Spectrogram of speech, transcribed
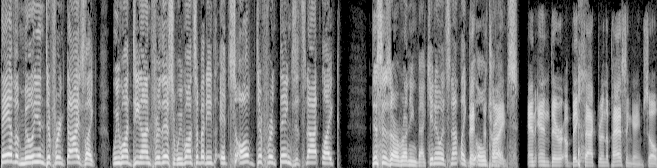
They have a million different guys. Like we want Dion for this, or we want somebody. It's all different things. It's not like this is our running back. You know, it's not like the old that's right. times. and and they're a big factor in the passing game. So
